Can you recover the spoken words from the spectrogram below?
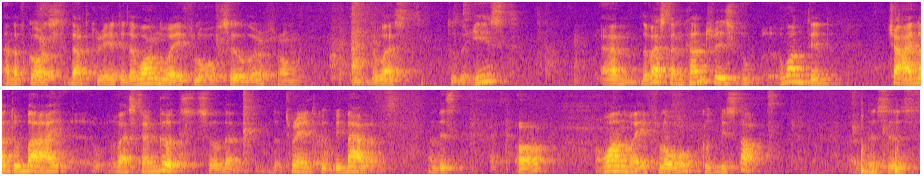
And of course, that created a one way flow of silver from the west to the east. And the Western countries wanted China to buy Western goods so that the trade could be balanced. And this uh, one-way flow could be stopped. This is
